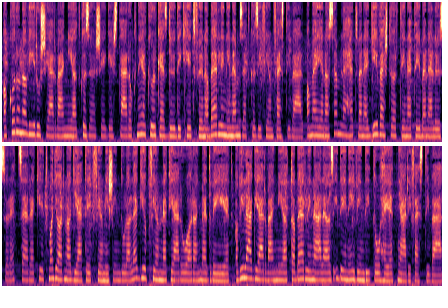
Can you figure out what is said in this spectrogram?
A koronavírus járvány miatt közönség és sztárok nélkül kezdődik hétfőn a Berlini Nemzetközi Filmfesztivál, amelyen a Szemle 71 éves történetében először egyszerre két magyar nagyjátékfilm is indul a legjobb filmnek járó arany medvéért, a világjárvány miatt a Berlinale az idén évindító helyett nyári fesztivál.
